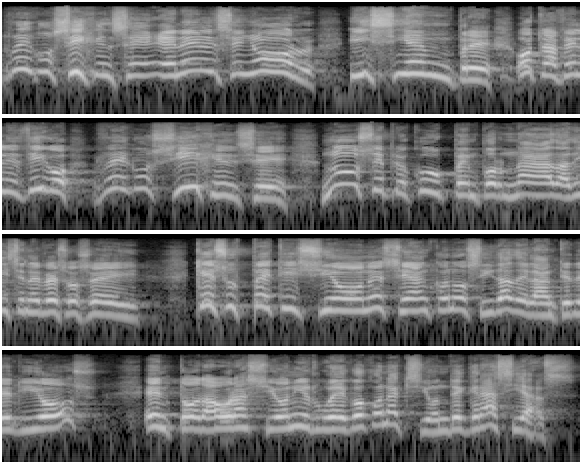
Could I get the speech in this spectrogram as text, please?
regocíjense en el Señor y siempre. Otra vez les digo, regocíjense, no se preocupen por nada, dice en el verso 6, que sus peticiones sean conocidas delante de Dios en toda oración y ruego con acción de gracias.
